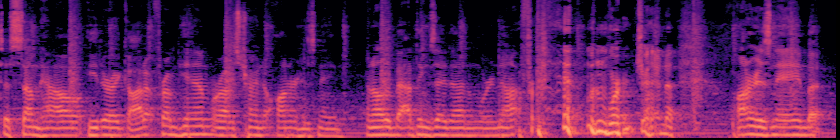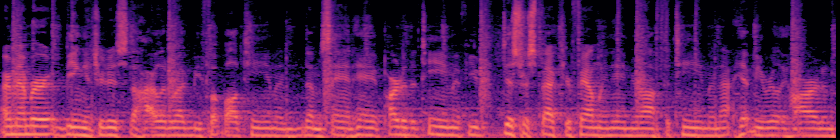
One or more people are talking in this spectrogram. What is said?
to somehow either I got it from him or I was trying to honor his name. And all the bad things I've done were not from him and we're trying to honor his name. But I remember being introduced to the Highland rugby football team and them saying, hey, part of the team, if you disrespect your family name, you're off the team. And that hit me really hard. And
